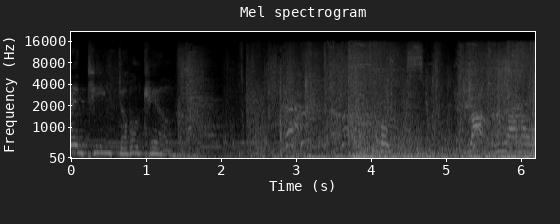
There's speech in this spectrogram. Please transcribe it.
Red team double kill. Focus. Lock me on order.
